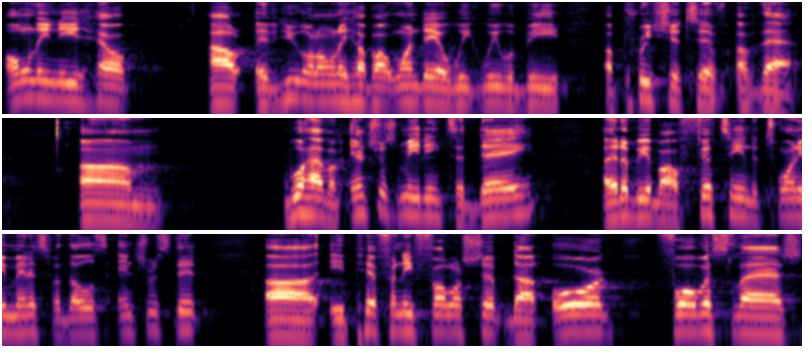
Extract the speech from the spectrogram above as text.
only need help out, if you can only help out one day a week, we would be appreciative of that. Um, we'll have an interest meeting today. It'll be about 15 to 20 minutes for those interested uh, epiphanyfellowship.org forward slash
